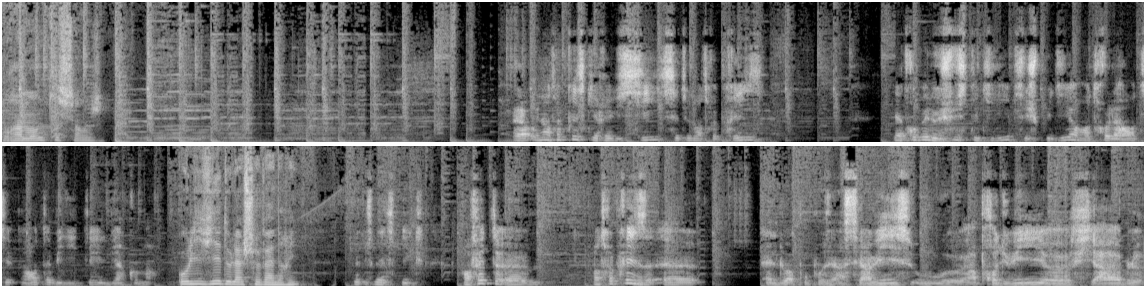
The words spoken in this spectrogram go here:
pour un monde qui change. Alors, une entreprise qui réussit, c'est une entreprise qui a trouvé le juste équilibre, si je puis dire, entre la rentabilité et le bien commun. Olivier de la Chevannerie. Je, m'explique. En fait, euh, l'entreprise, euh, elle doit proposer un service ou euh, un produit fiable,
